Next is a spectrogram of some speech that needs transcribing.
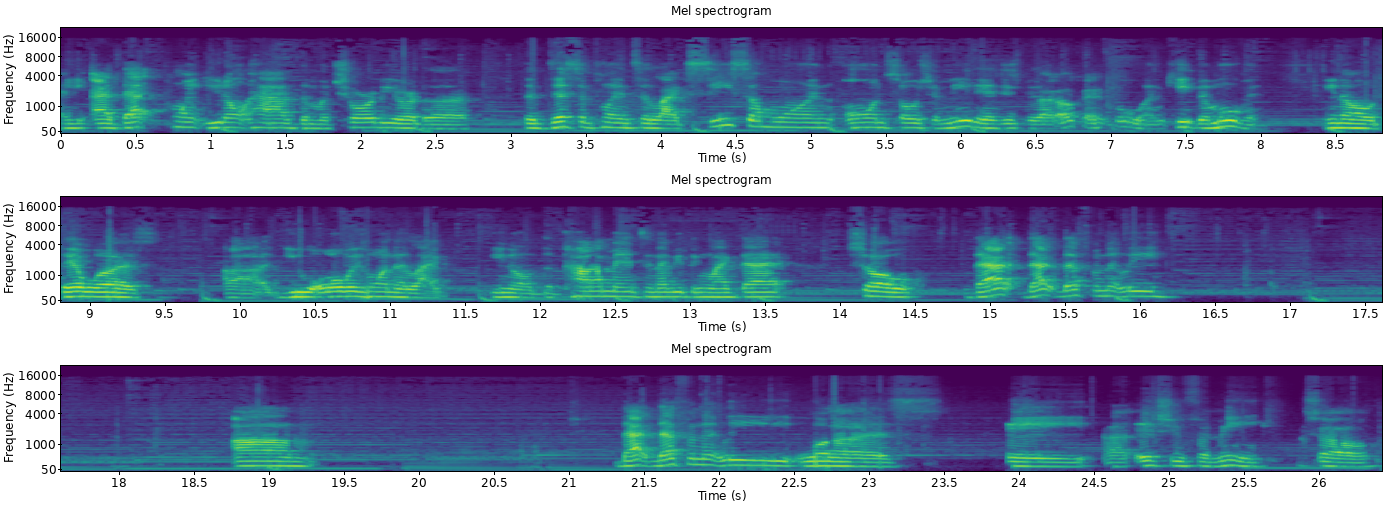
and at that point you don't have the maturity or the the discipline to like see someone on social media and just be like okay cool and keep it moving. You know there was uh you always want to like you know the comments and everything like that. So that that definitely um that definitely was a uh, issue for me. So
